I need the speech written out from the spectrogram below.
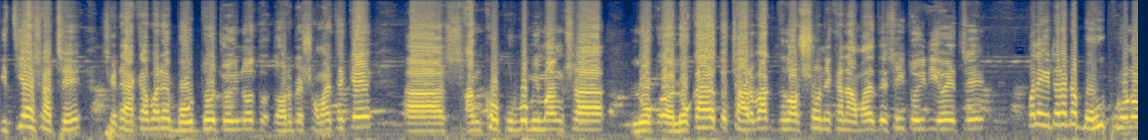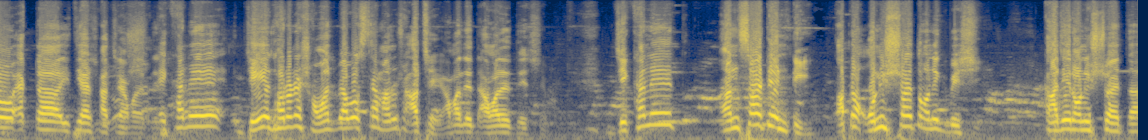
ইতিহাস আছে, সেটা একেবারে বৌদ্ধ জৈন ধর্মের সময় থেকে সাংখ্য, পূর্ব মীমাংসা, লোক- লোকায়ত চারবাক দর্শন এখানে আমাদের দেশেই তৈরি হয়েছে। ফলে এটার একটা বহু পুরনো একটা ইতিহাস আছে আমাদের এখানে যে ধরনের সমাজ ব্যবস্থা মানুষ আছে আমাদের আমাদের দেশে যেখানে আনসার্টেনটি আপনার অনিশ্চয়তা অনেক বেশি। কাজের অনিশ্চয়তা,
